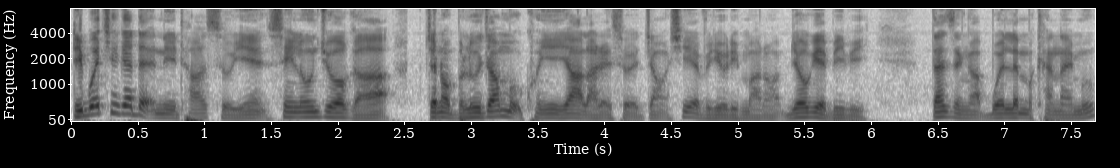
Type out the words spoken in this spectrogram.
ဒီပွဲချင်းကက်တဲ့အနေထားဆိုရင်စိန်လုံးကျော်ကကျွန်တော်ဘယ်လိုကြောင့်မို့အခွင့်အရေးရလာတယ်ဆိုတဲ့အကြောင်းရှေ့ရဲ့ဗီဒီယိုဒီမှာတော့ပြောခဲ့ပြီးပြီ တန်းစင်ကပွဲလက်မခံနိုင်ဘူး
